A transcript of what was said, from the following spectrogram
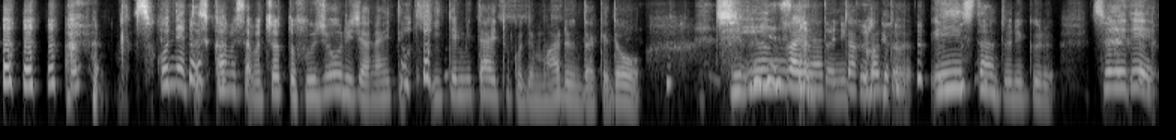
そこに私神様ちょっと不条理じゃないって聞いてみたいとこでもあるんだけど、自分がやっ。たこと、インスタントに来る。それで、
